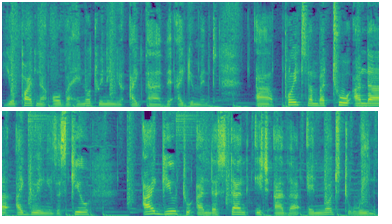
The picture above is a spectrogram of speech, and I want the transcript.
your partner over and not winning your uh, the argument. Uh, point number two under arguing is a skill. Argue to understand each other and not to win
